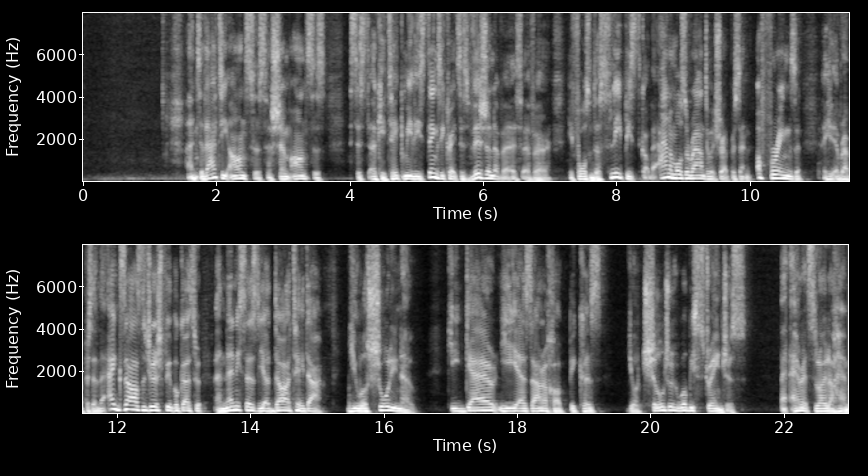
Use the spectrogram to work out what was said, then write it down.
And to that he answers, Hashem answers, he says, okay, take me these things. He creates this vision of a, of a, he falls into sleep. He's got the animals around him, which represent offerings and represent the exiles the Jewish people go through. And then he says, Yada Teda, you will surely know because your children will be strangers. Eretz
